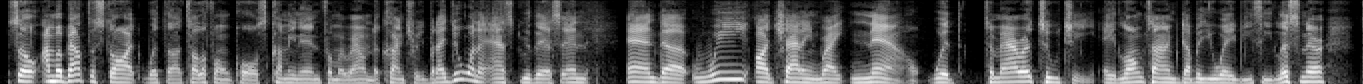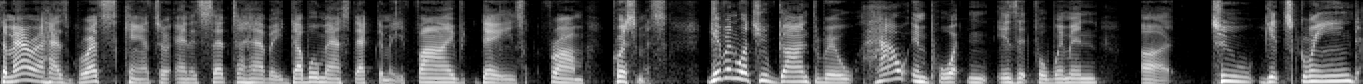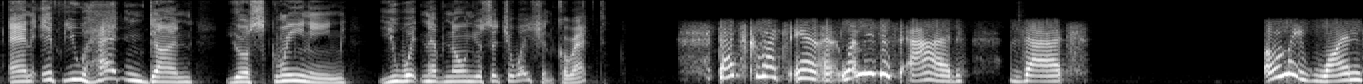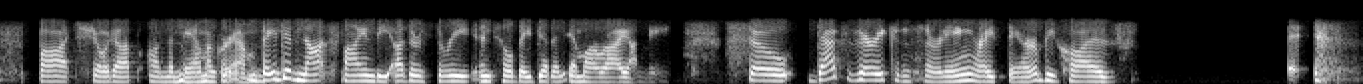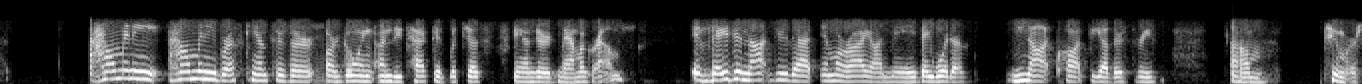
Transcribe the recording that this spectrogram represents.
So I'm about to start with uh, telephone calls coming in from around the country, but I do want to ask you this, and and uh, we are chatting right now with Tamara Tucci, a longtime WABC listener. Tamara has breast cancer and is set to have a double mastectomy five days from Christmas. Given what you've gone through, how important is it for women uh, to get screened? And if you hadn't done your screening, you wouldn't have known your situation, correct? That's correct. And uh, let me just add that only one spot showed up on the mammogram. They did not find the other three until they did an MRI on me. So that's very concerning right there because how many how many breast cancers are are going undetected with just standard mammograms? If they did not do that MRI on me, they would have not caught the other three um, tumors.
